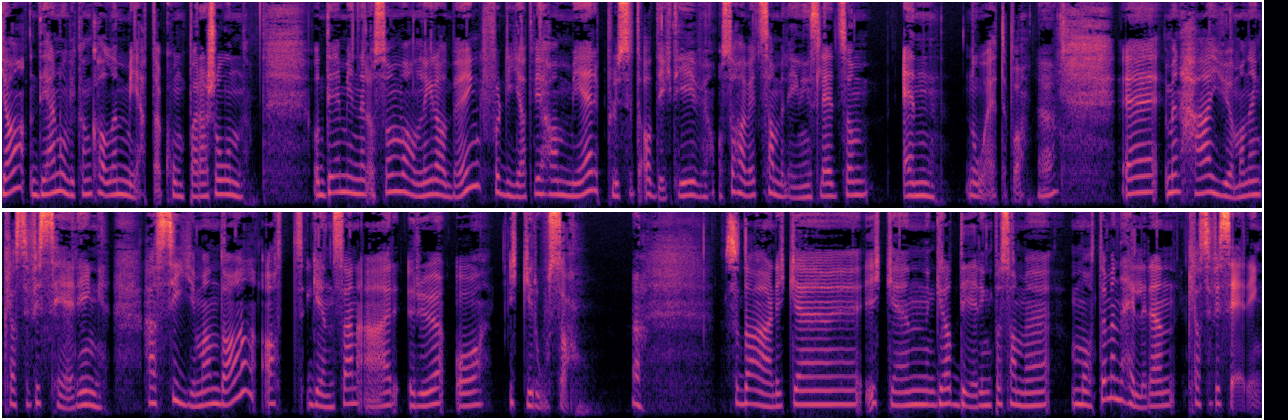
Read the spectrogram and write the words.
Ja, det er noe vi kan kalle metakomparasjon. Og det minner også om vanlig gradbøying, fordi at vi har mer pluss et adjektiv. Og så har vi et sammenligningsledd som enn noe etterpå. Ja. Eh, Men her gjør man en klassifisering. Her sier man da at genseren er rød og ikke rosa. Ja. Så da er det ikke, ikke en gradering på samme måte, men heller en klassifisering.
